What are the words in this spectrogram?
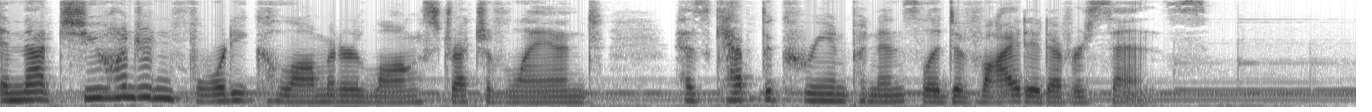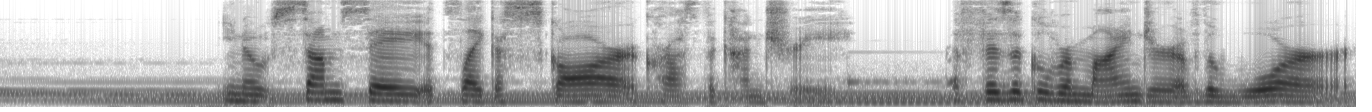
And that 240 kilometer long stretch of land has kept the Korean peninsula divided ever since. You know, some say it's like a scar across the country, a physical reminder of the war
